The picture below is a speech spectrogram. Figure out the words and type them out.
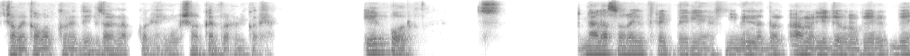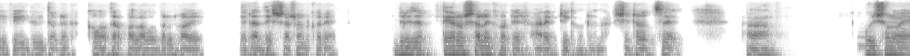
সবাই কবল করে দিয়ে জয়লাভ করে এবং সরকার গঠন করে। এরপর নানা চড়াই উতরে পেরিয়ে বিভিন্ন দল আওয়ামী লীগ এবং বিএনপি দুই দলের ক্ষমতার পালাবদল হয় এরা দেশ শাসন করে। দুই হাজার তেরো সালে ঘটে আরেকটি ঘটনা, সেটা হচ্ছে ওই সময়ে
